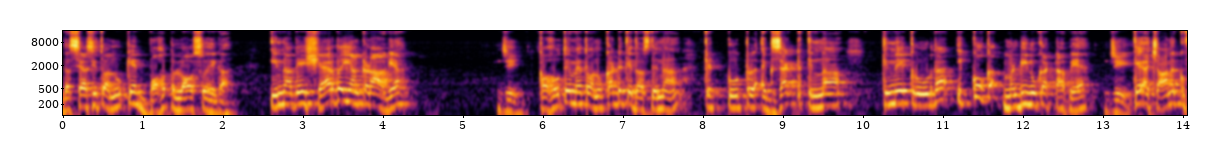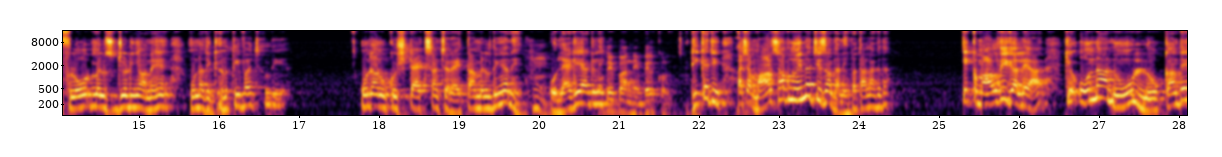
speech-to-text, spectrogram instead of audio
ਦੱਸਿਆ ਸੀ ਤੁਹਾਨੂੰ ਕਿ ਬਹੁਤ ਲਾਸ ਹੋਏਗਾ। ਇਹਨਾਂ ਦੇ ਸ਼ਹਿਰ ਦਾ ਹੀ ਅੰਕੜਾ ਆ ਗਿਆ। ਜੀ। ਕਹੋ ਤੇ ਮੈਂ ਤੁਹਾਨੂੰ ਕੱਢ ਕੇ ਦੱਸ ਦਿੰਨਾ ਕਿ ਟੋਟਲ ਐਗਜ਼ੈਕਟ ਕਿੰਨਾ ਕਿੰਨੇ ਕਰੋੜ ਦਾ ਇੱਕੋ ਮੰਡੀ ਨੂੰ ਘਾਟਾ ਪਿਆ। ਜੀ। ਕਿ ਅਚਾਨਕ ਫਲੋਰ ਮਿਲਸ ਜਿਹੜੀਆਂ ਨੇ ਉਹਨਾਂ ਦੀ ਗਿਣਤੀ ਵੱਧ ਜਾਂਦੀ ਹੈ। ਉਹਨਾਂ ਨੂੰ ਕੁਝ ਟੈਕਸਾਂ ਚ ਰਹਿਤਾਂ ਮਿਲਦੀਆਂ ਨੇ ਉਹ ਲੈ ਗਏ ਅਗਲੇ। ਉਹਦੇ ਬਹਾਨੇ ਬਿਲਕੁਲ। ਠੀਕ ਹੈ ਜੀ? ਅੱਛਾ ਮਾਨ ਸਾਹਿਬ ਨੂੰ ਇਹਨਾਂ ਚੀਜ਼ਾਂ ਦਾ ਨਹੀਂ ਪਤਾ ਲੱਗਦਾ। ਇਹ ਕਮਾਲ ਦੀ ਗੱਲ ਆ ਕਿ ਉਹਨਾਂ ਨੂੰ ਲੋਕਾਂ ਦੇ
